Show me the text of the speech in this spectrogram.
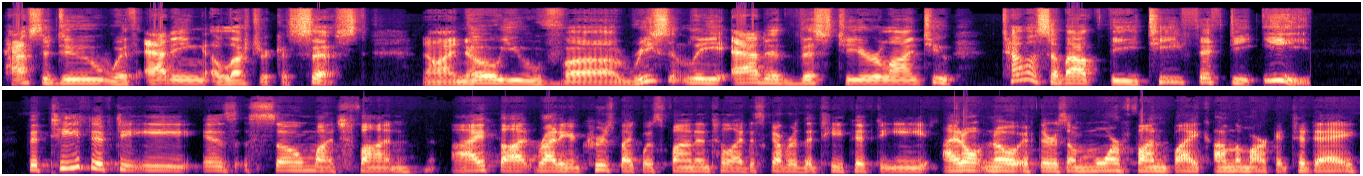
has to do with adding electric assist. Now, I know you've uh, recently added this to your line too. Tell us about the T50E. The T50E is so much fun. I thought riding a Cruzbike was fun until I discovered the T50E. I don't know if there's a more fun bike on the market today.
